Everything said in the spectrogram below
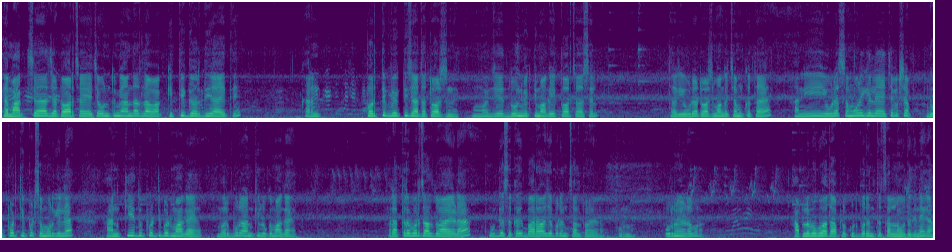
ह्या मागच्या ज्या टॉर्च आहे याच्यावरून तुम्ही अंदाज लावा किती गर्दी आहे ते. कारण प्रत्येक व्यक्तीच्या हातात टॉर्च नाही. म्हणजे दोन व्यक्ती मागे एक टॉर्च असेल तर एवढ्या टॉर्च मागे चमकत आहे. आणि एवढ्या समोर गेल्या याच्यापेक्षा दुप्पट तिप्पट समोर गेल्या आणखी दुप्पट तिप्पट मागं आहे. भरपूर आणखी लोक मागं आहे रात्रभर चालतो हा येडा. उद्या सकाळी बारा वाजेपर्यंत चालतो हा येडा. पूर्ण. पूर्ण येडा बरं. आपलं बघू आता आपलं कुठपर्यंत चालणं होतं ते नाही का?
